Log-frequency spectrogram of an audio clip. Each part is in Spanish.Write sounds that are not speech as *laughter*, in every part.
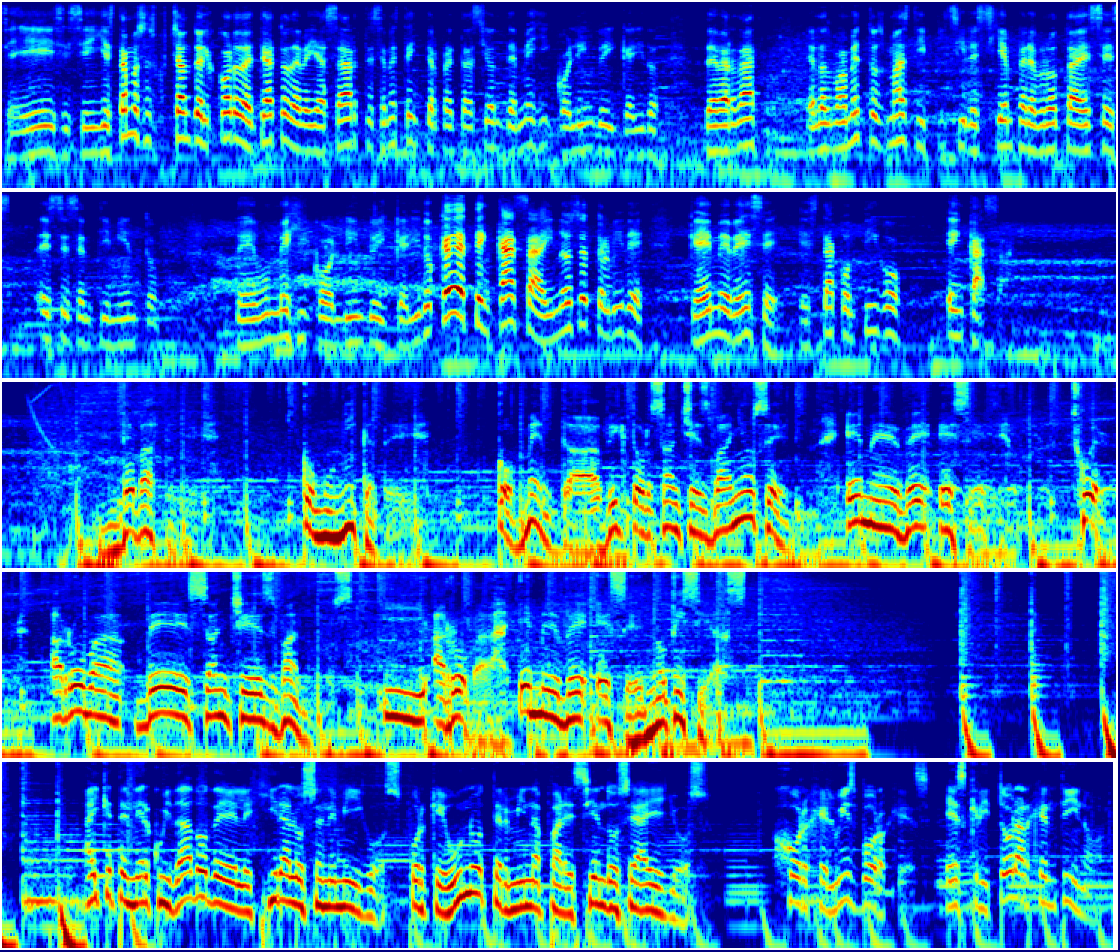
Sí, sí, sí, y estamos escuchando el coro del Teatro de Bellas Artes en esta interpretación de México lindo y querido. De verdad, en los momentos más difíciles siempre brota ese, ese sentimiento de un México lindo y querido. Quédate en casa y no se te olvide que MBS está contigo en casa. Debate. Comunícate. Comenta a Víctor Sánchez Baños en MBS. Twitter arroba B. Sánchez Baños y arroba MBS Noticias. Hay que tener cuidado de elegir a los enemigos, porque uno termina pareciéndose a ellos. Jorge Luis Borges, escritor argentino.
